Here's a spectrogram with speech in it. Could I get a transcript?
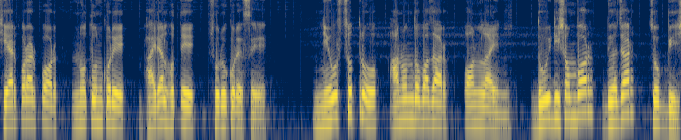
শেয়ার করার পর নতুন করে ভাইরাল হতে শুরু করেছে। নিউজ সূত্র আনন্দবাজার অনলাইন, দুই ডিসেম্বর দু হাজার চব্বিশ।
